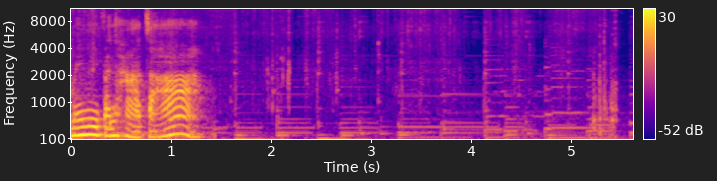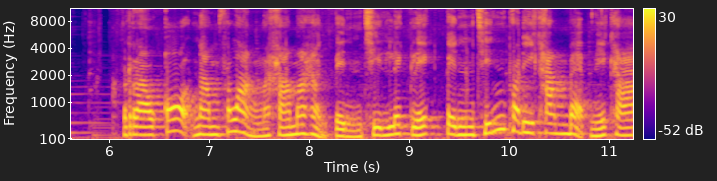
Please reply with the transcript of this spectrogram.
ไม่มีปัญหาจ้า เราก็นำฝรั่งนะคะมาหั่นเป็นชิ้นเล็กๆ เป็นชิ้นพอดีคำแบบนี้ค่ะ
